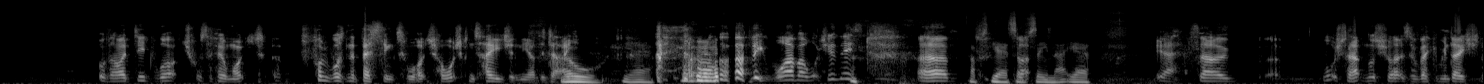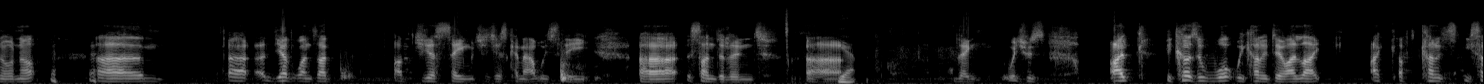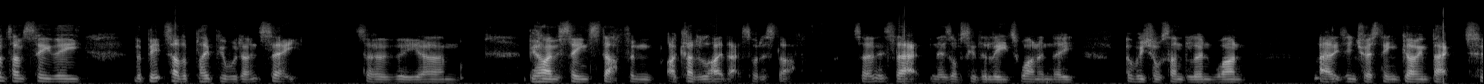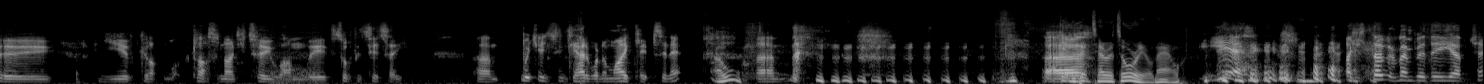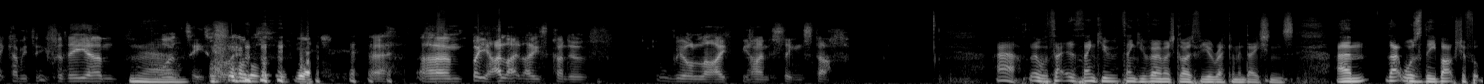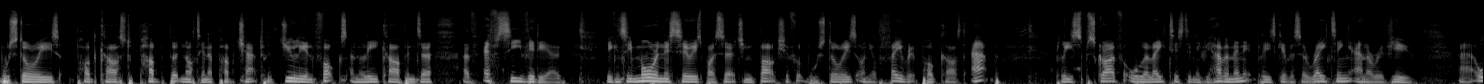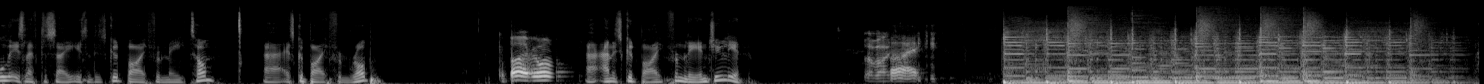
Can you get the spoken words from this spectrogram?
although I did watch, what's the film? Watched probably wasn't the best thing to watch. I watched Contagion the other day. Oh yeah. I think why am I watching this? Um, I've, yes, but, I've seen that. Yeah. Yeah. So uh, watch that. I'm not sure that's a recommendation or not. um, uh, the other ones I've I've just seen, which has just come out, was the uh, Sunderland uh, yeah. thing, which was I because of what we kind of do. I like I, I kind of you sometimes see the the bits other play people don't see. So the um, behind the scenes stuff, and I kind of like that sort of stuff. So there's that, and there's obviously the Leeds one and the original Sunderland one. And it's interesting going back to you've got what the class of '92 one with Salford City, um, which incidentally had one of my clips in it. Oh. Um, Getting a bit uh, territorial now. Yeah. I just don't remember the um, check coming through for the um, no. royalties. yeah. Uh, um, but yeah, I like those kind of real life, behind the scenes stuff. Ah, well, th- thank you, thank you very much, guys, for your recommendations. Um, that was the Berkshire Football Stories podcast, pub but not in a pub chat with Julian Fox and Lee Carpenter of FC Video. You can see more in this series by searching Berkshire Football Stories on your favourite podcast app. Please subscribe for all the latest, and if you have a minute, please give us a rating and a review. Uh, all that is left to say is that it's goodbye from me, Tom. Uh, it's goodbye from Rob. Goodbye, everyone. Uh, and it's goodbye from Lee and Julian. Bye bye. Bye.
